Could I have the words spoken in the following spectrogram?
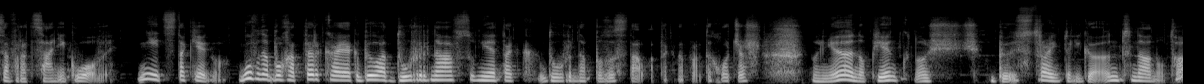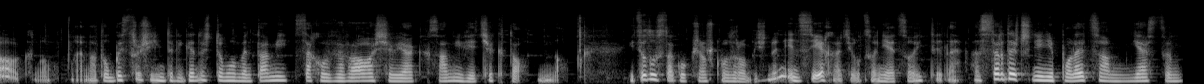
zawracanie głowy. Nic takiego. Główna bohaterka, jak była durna, w sumie tak durna pozostała, tak naprawdę. Chociaż, no nie, no piękność, bystra, inteligentna, no tak, no. Na tą bystrość i inteligentność to momentami zachowywała się jak sami wiecie kto. No. I co tu z taką książką zrobić? No nic, zjechać ją co nieco i tyle. Serdecznie nie polecam. Ja jestem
